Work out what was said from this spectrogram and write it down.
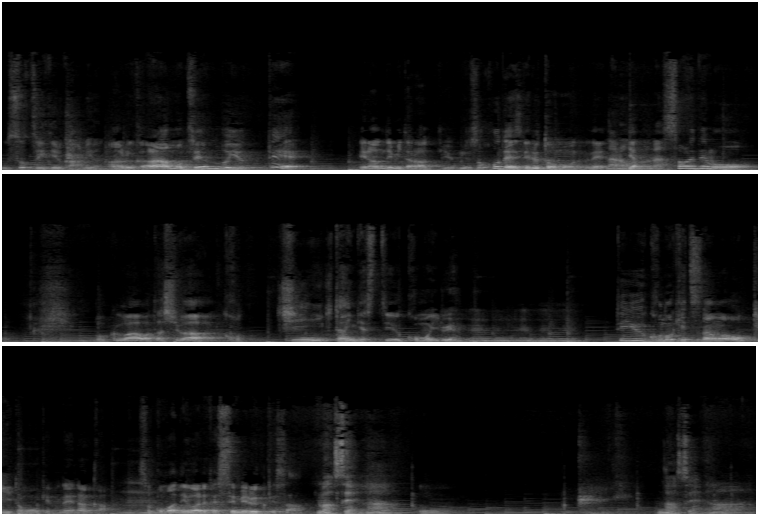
嘘ついてる感あるよね。あるからもう全部言って選んでみたらっていう。でそこで出ると思うのよね。なるほどな。いやそれでも僕は私はこっちに行きたいんですっていう子もいるやん、うんうんうんうんっていうこの決断は大きいと思うけどね。なんか、うん。そこまで言われて責めるってさ、うんまあそうやな。うん。まあそうやな。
